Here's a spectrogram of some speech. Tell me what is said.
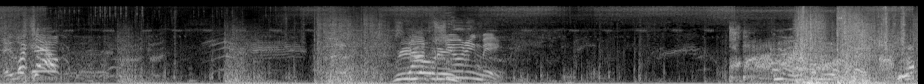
Hey, look Watch out. Stop Reloading. shooting me! Come on, let's get.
